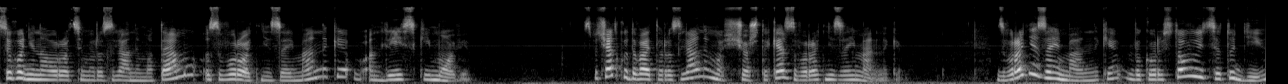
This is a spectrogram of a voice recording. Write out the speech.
Сьогодні на уроці ми розглянемо тему зворотні займенники в англійській мові. Спочатку давайте розглянемо, що ж таке зворотні займенники. Зворотні займенники використовуються тоді,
